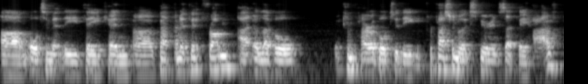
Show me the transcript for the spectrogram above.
um, ultimately they can uh, benefit from at a level comparable to the professional experience that they have.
